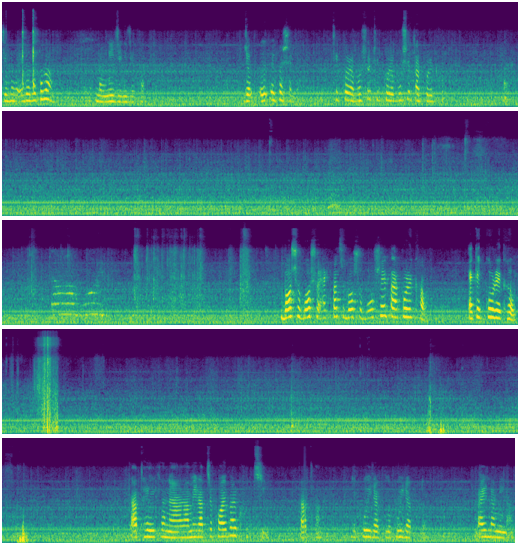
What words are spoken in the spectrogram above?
নিজে এভাবে খাবা না, নিজে নিজে খাও ওই পাশে দাও। ঠিক করে বসো, ঠিক করে বসে তারপরে খাও বসো বসো, এক পাশে বসো, বসে তারপরে খাও। এক এক করে খাও। কাঁথা এখানে, আর আমি রাত্রে কয়বার খুঁজছি কাঁথা, যে কই রাখল কই রাখল? পাইলামই না।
